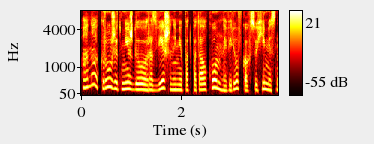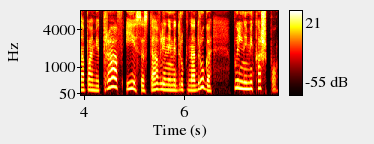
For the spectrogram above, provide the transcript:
Она кружит между развешанными под потолком на веревках сухими снопами трав и составленными друг на друга пыльными кашпо.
